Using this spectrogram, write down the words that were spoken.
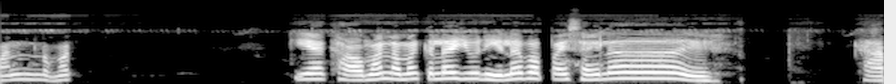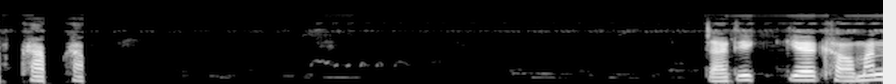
มันแล้วมัน เกียร์เข่ามันแล้วมันก็เลยอยู่นี่เลยว่าไปใส่เลย ครับครับครับจากที่เกียร์เข่ามัน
